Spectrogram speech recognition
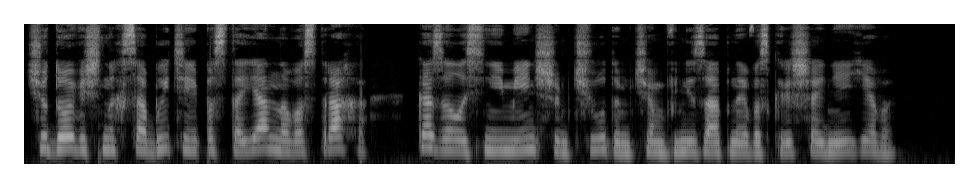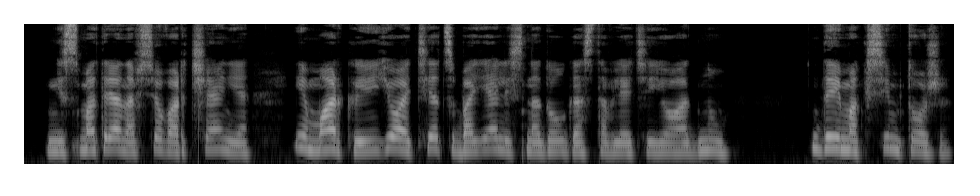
чудовищных событий и постоянного страха, казалось не меньшим чудом, чем внезапное воскрешение Евы. Несмотря на все ворчание, и Марк, и ее отец боялись надолго оставлять ее одну. Да и Максим тоже.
